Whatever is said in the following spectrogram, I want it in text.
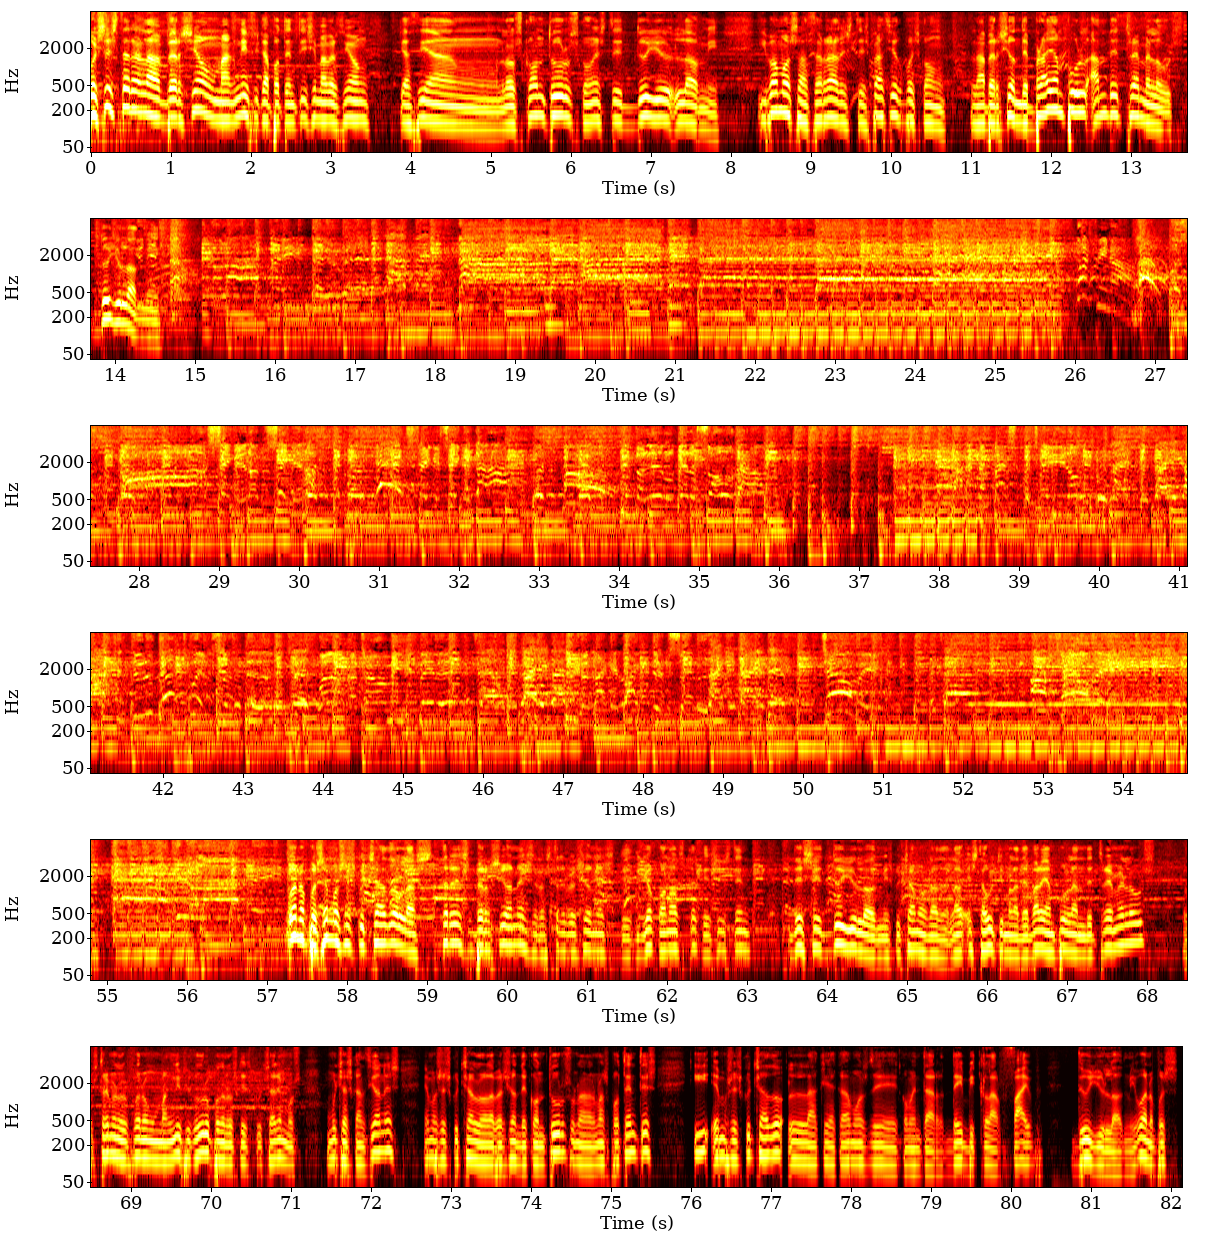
Pues esta era la versión magnífica, potentísima versión que hacían los Contours con este Do You Love Me. Y vamos a cerrar este espacio pues con la versión de Brian Poole and the Tremelos, Do You Love Me. pues hemos escuchado las tres versiones, las tres versiones que yo conozca que existen de ese Do You Love Me. Escuchamos la de, la, esta última, la de Brian Pullan de Tremelos. Los Tremelos fueron un magnífico grupo de los que escucharemos muchas canciones. Hemos escuchado la versión de Contours, una de las más potentes, y hemos escuchado la que acabamos de comentar, David Clark 5, Do You Love Me. Bueno, pues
